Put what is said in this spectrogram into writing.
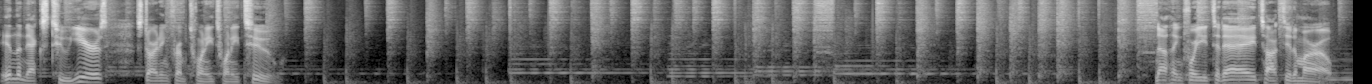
in the next two years, starting from 2022. Nothing for you today. Talk to you tomorrow.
